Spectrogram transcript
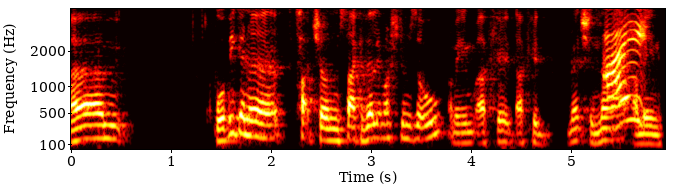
Um, were we going to touch on psychedelic mushrooms at all? I mean, I could I could mention that. I, I mean,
